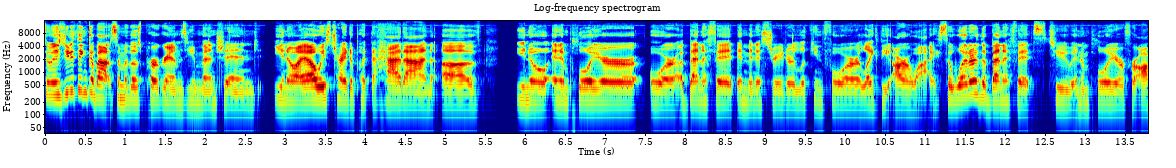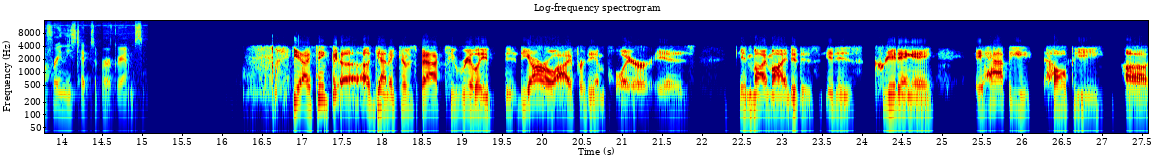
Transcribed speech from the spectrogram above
So as you think about some of those programs you mentioned, you know, I always try to put the hat on of you know, an employer or a benefit administrator looking for like the ROI. So, what are the benefits to an employer for offering these types of programs? Yeah, I think uh, again, it goes back to really the, the, ROI for the employer is, in my mind, it is it is creating a a happy, healthy uh,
